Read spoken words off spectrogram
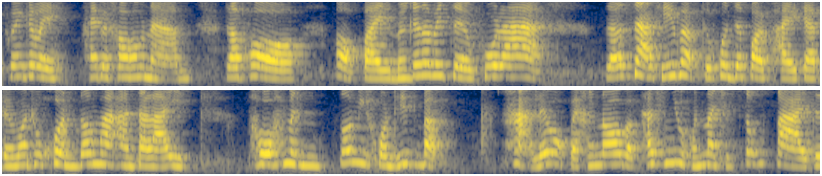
เพื่อนก็เลยให้ไปเข้าห้องน้ำแล้วพอออกไปมันก็จะไปเจอผู้ล่า แล้วจากที่แบบทุกคนจะปลอดภัยกลายเป็นว่าทุกคนต้องมาอันตรายอีก เพราะว่ามันต้องมีคนที่แบบหาเรื่องออกไปข้างนอกแบบถ้าฉันอยู่ข้างในฉันต้องตายจะ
